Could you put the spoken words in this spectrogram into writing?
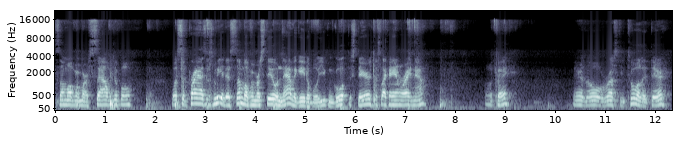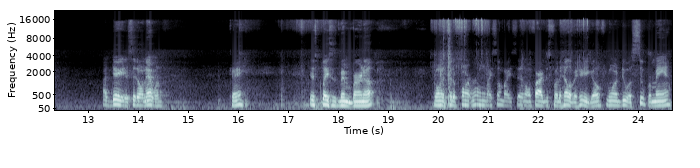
Some of them are salvageable what surprises me is that some of them are still navigatable. You can go up the stairs just like I am right now. Okay. There's an old rusty toilet there. I dare you to sit on that one. Okay. This place has been burned up. Going into the front room like somebody said on fire just for the hell of it. Here you go. If you want to do a Superman,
